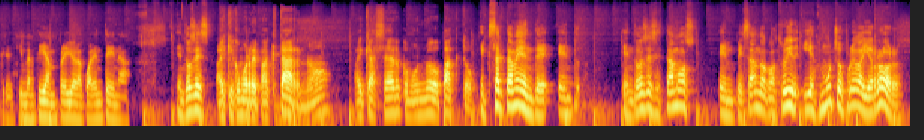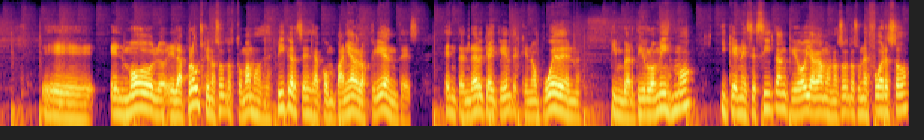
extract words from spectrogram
que, invertían previo a la cuarentena. Entonces. Hay que como repactar, ¿no? Hay que hacer como un nuevo pacto. Exactamente. Entonces estamos empezando a construir y es mucho prueba y error. Eh, el modo, el approach que nosotros tomamos de speakers es de acompañar a los clientes entender que hay clientes que no pueden invertir lo mismo y que necesitan que hoy hagamos nosotros un esfuerzo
